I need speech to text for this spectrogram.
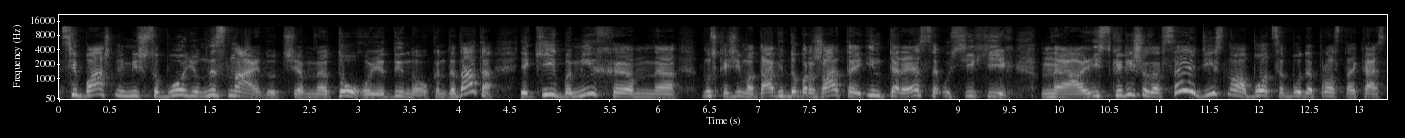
ці башні між собою не знайдуть того єдиного кандидата, який би міг, ем, ну скажімо, да, відображати інтереси усіх їх. І скоріше за все, дійсно, або це буде просто якась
